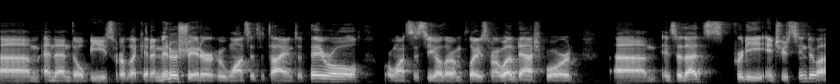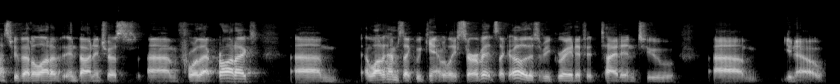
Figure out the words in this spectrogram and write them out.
Um, and then there'll be sort of like an administrator who wants it to tie into payroll or wants to see all their employees from a web dashboard. Um, and so that's pretty interesting to us. We've had a lot of inbound interest um, for that product. Um, a lot of times, like we can't really serve it. It's like, oh, this would be great if it tied into, um, you know,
